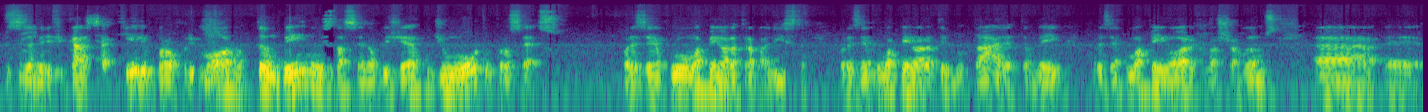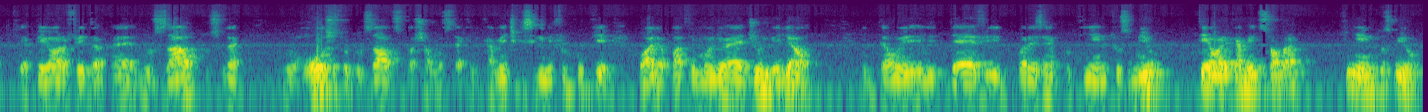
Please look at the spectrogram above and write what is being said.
precisa Sim. verificar se aquele próprio imóvel também não está sendo objeto de um outro processo. Por exemplo, uma penhora trabalhista, por exemplo, uma penhora tributária também, por exemplo, uma penhora que nós chamamos, ah, é, é penhora feita é, nos autos, né? no rosto dos autos, nós chamamos tecnicamente, que significa o quê? Olha, o patrimônio é de um milhão, então ele deve, por exemplo, 500 mil, teoricamente sobra 500 mil,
